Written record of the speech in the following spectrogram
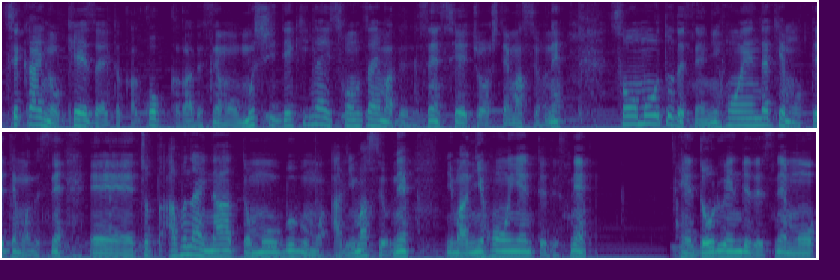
世界の経済とか国家がですね、もう無視できない存存在までですね、成長してますよね。そう思うとですね、日本円だけ持っててもですね、えー、ちょっと危ないなって思う部分もありますよね。今、日本円ってですね、えドル円でですね、もう、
